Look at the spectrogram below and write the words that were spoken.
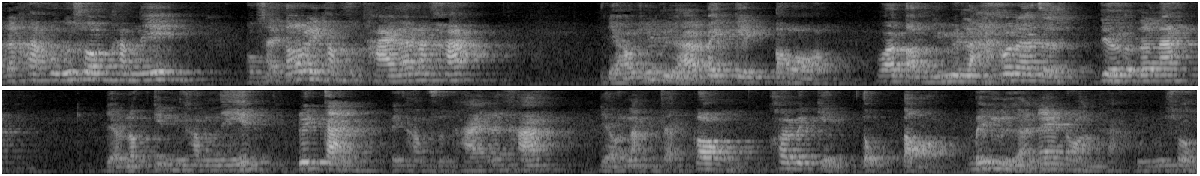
เอาละค่ะคุณผู้ชมคำนี้สงสัยต้องเป็นคำสุดท้ายแล้วนะคะ เดี๋ยวที่เหลือไปเก็บต่อ ว่าตอนนี้เวลาก็น่าจะเยอะแล้วนะ เดี๋ยวเรากินคำนี้ด้วยกันเป็นคำสุดท้ายนะคะ เดี๋ยวหลังจากกล้องค่อยไปเก็บตกต่อ ไม่เหลือแน่นอนค่ะ คุณผู้ชม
